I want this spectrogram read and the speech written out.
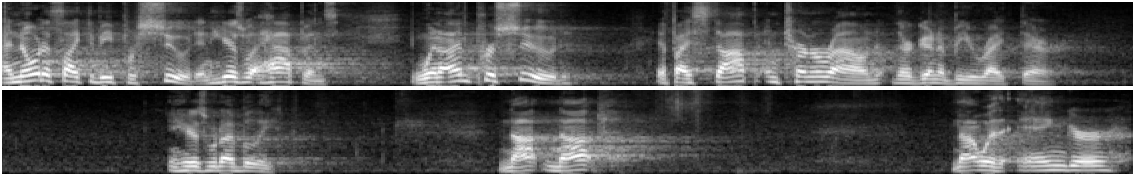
I know what it's like to be pursued. And here's what happens when I'm pursued, if I stop and turn around, they're going to be right there. And here's what I believe not, not, not with anger,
